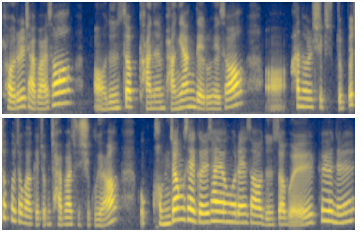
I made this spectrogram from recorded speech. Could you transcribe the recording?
결을 잡아서 어, 눈썹 가는 방향대로 해서 어, 한 올씩 좀 뾰족뾰족하게 좀 잡아주시고요. 꼭 검정색을 사용을 해서 눈썹을 표현을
